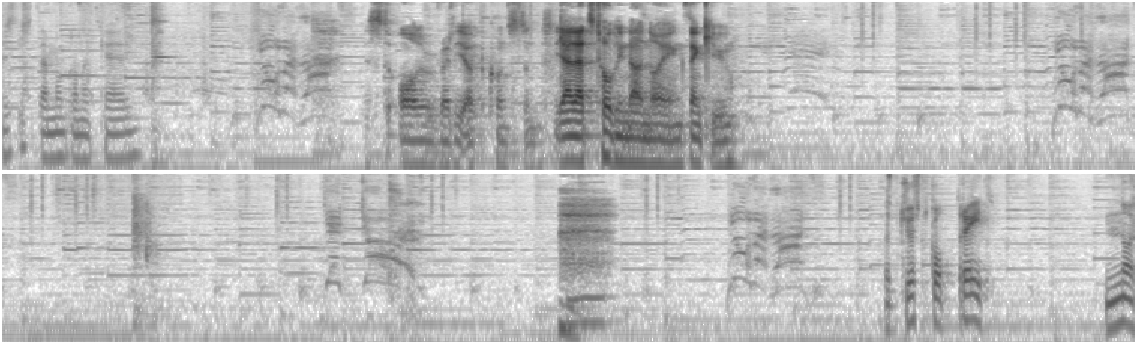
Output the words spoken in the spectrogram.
Is this demo gonna carry? Is the already up constant? Yeah, that's totally not annoying. Thank you. I just got trade. Nice.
